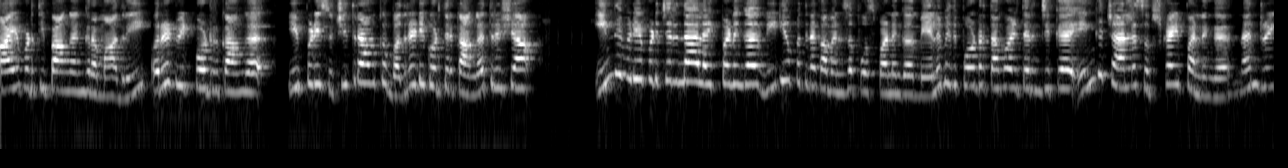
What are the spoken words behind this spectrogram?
காயப்படுத்திப்பாங்கங்கிற மாதிரி ஒரு ட்வீட் போட்டிருக்காங்க. இப்படி சுசித்ராவுக்கு பதிலடி கொடுத்திருக்காங்க த்ரிஷா. இந்த வீடியோ பிடிச்சிருந்தா லைக் பண்ணுங்க வீடியோ பத்தின கமெண்ட்ஸை போஸ்ட் பண்ணுங்க. மேலும் இது போன்ற தகவல் தெரிஞ்சுக்க எங்க சேனலை சப்ஸ்கிரைப் பண்ணுங்க. நன்றி.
